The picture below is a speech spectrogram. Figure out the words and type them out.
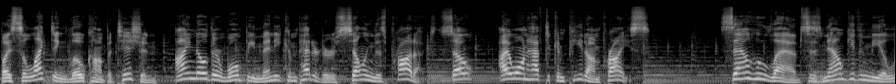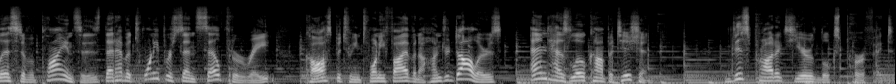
By selecting low competition, I know there won't be many competitors selling this product, so I won't have to compete on price. SaleHoo Labs has now given me a list of appliances that have a 20% sell-through rate, cost between 25 and $100, and has low competition. This product here looks perfect,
